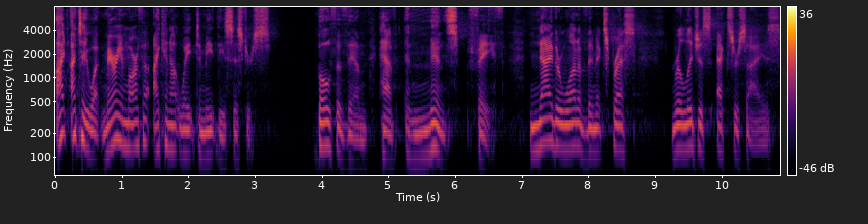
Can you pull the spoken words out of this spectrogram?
I, I, tell you what, Mary and Martha, I cannot wait to meet these sisters. Both of them have immense faith. Neither one of them express religious exercise.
